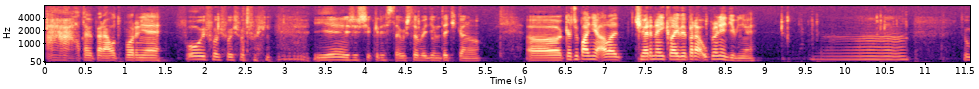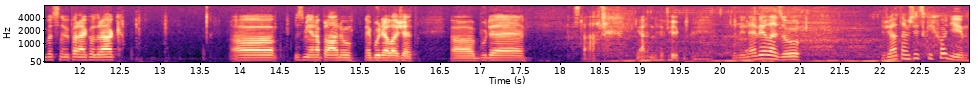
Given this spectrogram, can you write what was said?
ah, to vypadá odporně. Fuj, fuj, fuj, fuj, fuj. Ježiši Kriste, už to vidím teďka, no. Uh, každopádně, ale černý klej vypadá úplně divně. Uh, to vůbec nevypadá jako drak. Uh, změna plánu nebude ležet. Uh, bude stát. já nevím. Tady nevylezu. Že já tam vždycky chodím.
